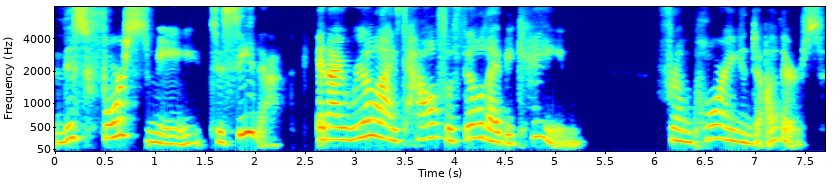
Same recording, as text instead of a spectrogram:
this forced me to see that. And I realized how fulfilled I became from pouring into others.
